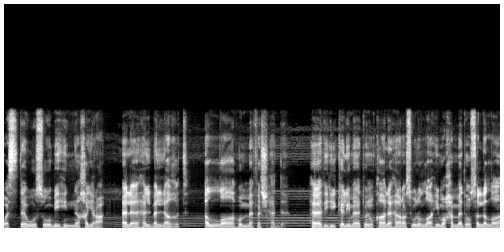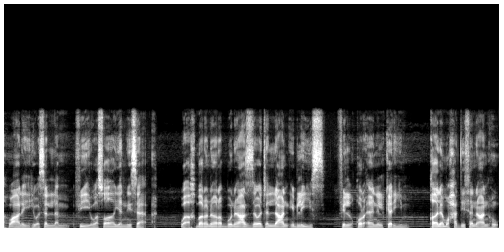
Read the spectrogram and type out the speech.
واستوصوا بهن خيرا ألا هل بلغت اللهم فاشهد هذه كلمات قالها رسول الله محمد صلى الله عليه وسلم في وصايا النساء وأخبرنا ربنا عز وجل عن إبليس في القرآن الكريم. قال محدثا عنه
